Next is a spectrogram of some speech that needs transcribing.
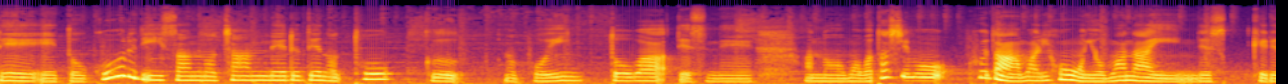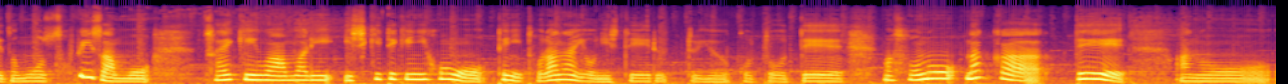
で、えっ、ー、と、ゴールディさんのチャンネルでのトークのポイントはですね、あの、まあ、私も普段あまり本を読まないんですけれども、ソフィーさんも最近はあまり意識的に本を手に取らないようにしているということで、まあ、その中であの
